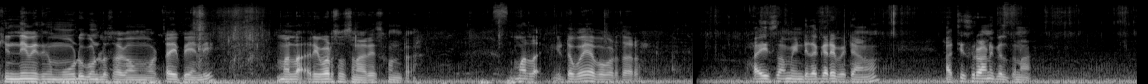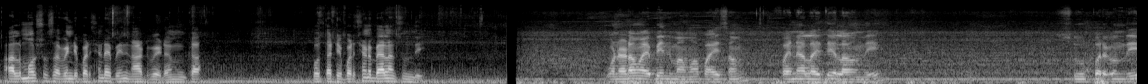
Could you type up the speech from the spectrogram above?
కింది మీదకి మూడు గుండ్లు సగం మొట్ట అయిపోయింది. మళ్ళీ రివర్స్ వస్తున్నారు వేసుకుంటా మళ్ళీ ఇటు పోయి అప్పగొడతారు ఐసామ్ ఇంటి దగ్గరే పెట్టాను. అది తీసుకురావడానికి వెళ్తున్నా. ఆల్మోస్ట్ సెవెంటీ పర్సెంట్ అయిపోయింది నాటు వేయడం. ఇంకా ఓ థర్టీ పర్సెంట్ బ్యాలెన్స్ ఉంది. వండడం అయిపోయింది మా అమ్మ పాయసం. ఫైనల్ అయితే ఇలా ఉంది. సూపర్గా ఉంది.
